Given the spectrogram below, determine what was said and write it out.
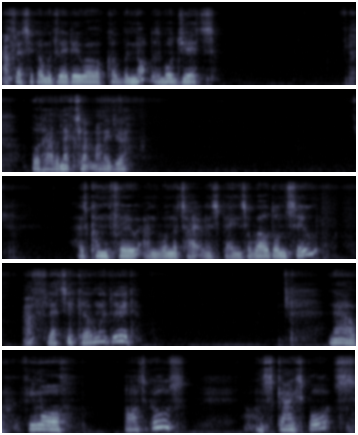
Atletico Madrid, who are a club with not the budget, but have an excellent manager, has come through and won the title in Spain. So well done to Atletico Madrid. Now, few more articles on Sky Sports.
